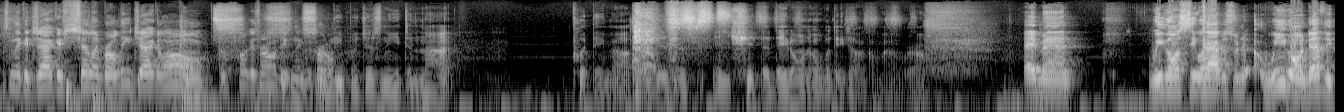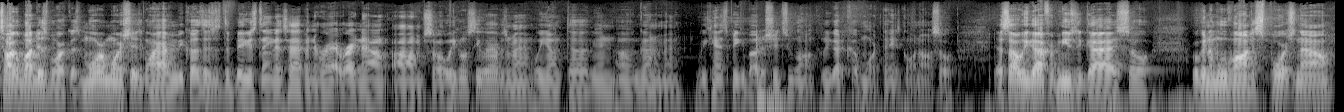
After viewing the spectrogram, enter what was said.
This nigga Jack is chilling, bro. Leave Jack alone. What the fuck is wrong with these niggas, Some bro? people just need to not put their mouth in business and shit that they don't know what they talking about, bro. Hey man, we gonna see what happens. From we gonna definitely talk about this more because more and more shit is gonna happen because this is the biggest thing that's happening in rap right now. Um, so we gonna see what happens, man. With Young Thug and uh, Gunna, man. We can't speak about this shit too long because we got a couple more things going on. So that's all we got for music, guys. So we're gonna move on to sports now.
